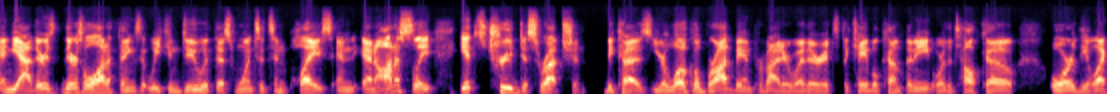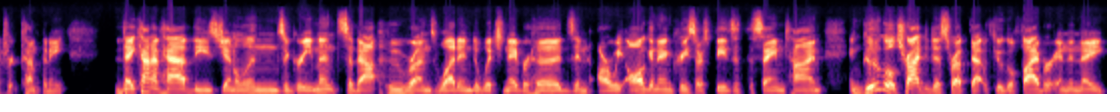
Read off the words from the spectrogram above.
and yeah there's there's a lot of things that we can do with this once it's in place and and honestly it's true disruption because your local broadband provider whether it's the cable company or the telco or the electric company they kind of have these gentlemen's agreements about who runs what into which neighborhoods and are we all going to increase our speeds at the same time? And google tried to disrupt that with google fiber and then they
